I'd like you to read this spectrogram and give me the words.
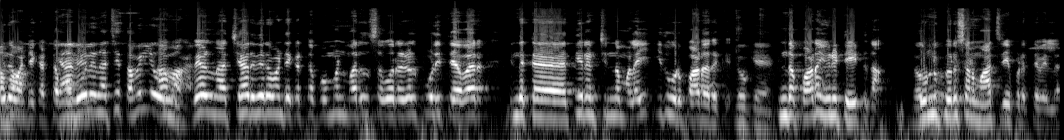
வீரவாண்டிய கட்ட. வேலு நாச்சியார் ஆமா. வருவாங்க. வேலு நாச்சியார் வீரவாண்டிய கட்ட பொம்மன் மருது சகோதரர்கள் பூலித்தேவர் இந்த தீரன் சின்னமலை இது ஒரு பாடம் இருக்கு. இந்த பாடம் யூனிட் எயிட் தான். ஒன்றும் பெருசா நம்ம ஆச்சரியப்பட தேவையில்லை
